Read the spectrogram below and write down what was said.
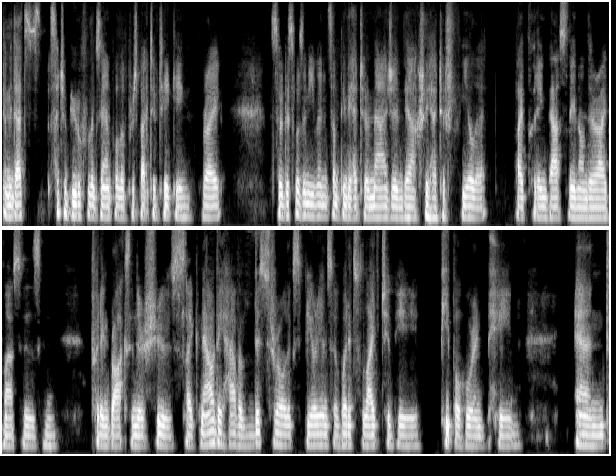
I mean, that's such a beautiful example of perspective taking, right? So this wasn't even something they had to imagine, they actually had to feel it. by putting Vaseline on their eyeglasses and putting rocks in their shoes. Like now they have a visceral experience of what it's like to be people who are in pain. And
